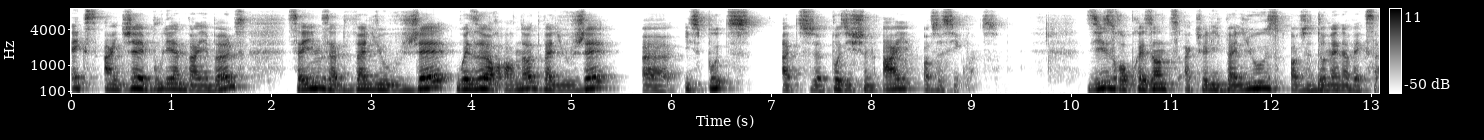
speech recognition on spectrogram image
xij boolean variables saying that value j, whether or not value j uh, is put at the position i of the sequence. These represent actually values of the domain of xi.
